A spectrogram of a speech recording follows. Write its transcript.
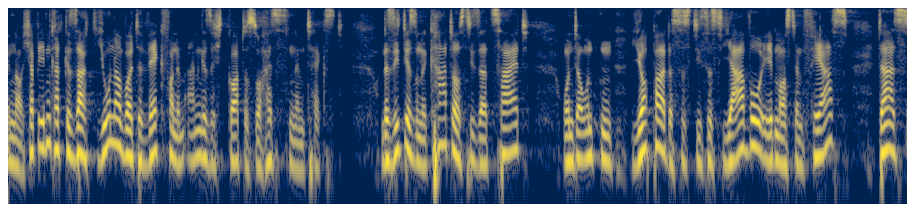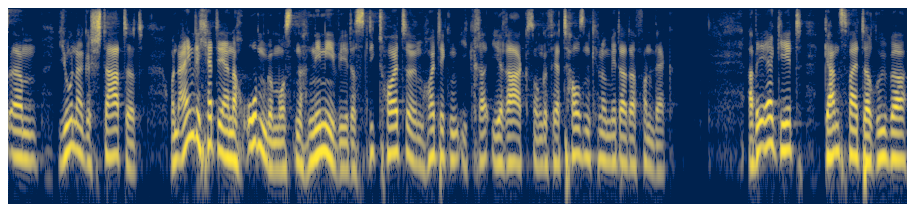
Genau, ich habe eben gerade gesagt, Jona wollte weg von dem Angesicht Gottes, so heißt es in dem Text. Und da seht ihr so eine Karte aus dieser Zeit und da unten Joppa, das ist dieses Javo eben aus dem Vers, da ist ähm, Jona gestartet. Und eigentlich hätte er nach oben gemusst, nach Ninive, das liegt heute im heutigen Irak, so ungefähr 1000 Kilometer davon weg. Aber er geht ganz weit darüber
